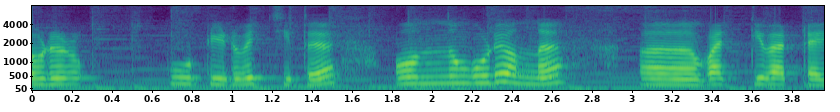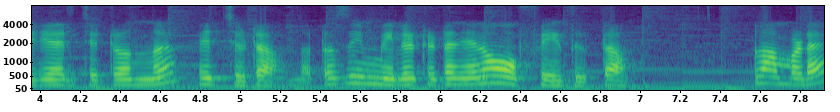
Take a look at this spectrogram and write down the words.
അവിടെ കൂട്ടിയിട്ട് വെച്ചിട്ട് ഒന്നും കൂടി ഒന്ന് വറ്റി വറ്റ വിചാരിച്ചിട്ട് ഒന്ന് കേട്ടോ. എന്നിട്ട് സിമ്മിലിട്ടിട്ട് ഞാൻ ഓഫ് ചെയ്ത് കേട്ടോ. അപ്പോൾ നമ്മുടെ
